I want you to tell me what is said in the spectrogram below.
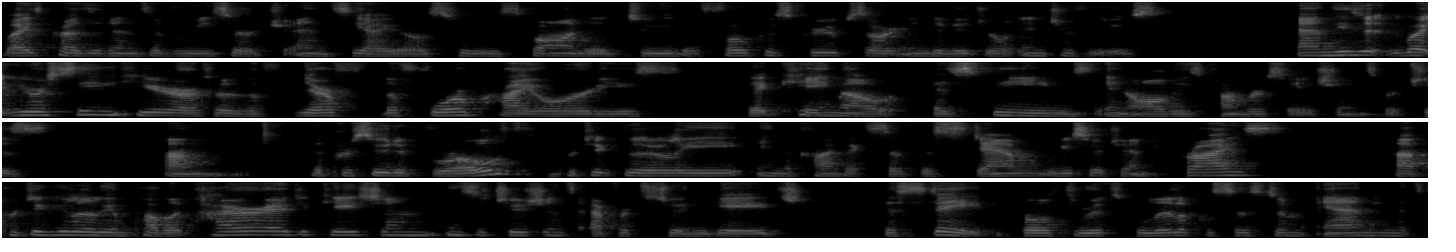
vice presidents of research, and CIOs who responded to either focus groups or individual interviews. And these are what you're seeing here are sort of the, the four priorities that came out as themes in all these conversations, which is um, the pursuit of growth, particularly in the context of the STEM research enterprise, uh, particularly in public higher education institutions, efforts to engage the state, both through its political system and in its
